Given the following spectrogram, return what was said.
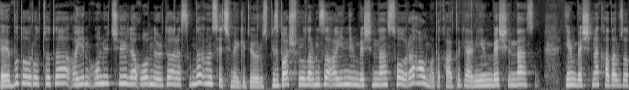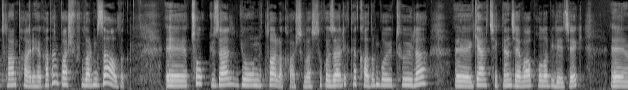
Bu doğrultuda ayın 13'ü ile 14'ü arasında ön seçime gidiyoruz. Biz başvurularımızı ayın 25'inden sonra almadık artık. Yani 25'inden 25'ine kadar uzatılan tarihe kadar başvurularımızı aldık. Ee, çok güzel yoğunluklarla karşılaştık. Özellikle kadın boyutuyla e, gerçekten cevap olabilecek e,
